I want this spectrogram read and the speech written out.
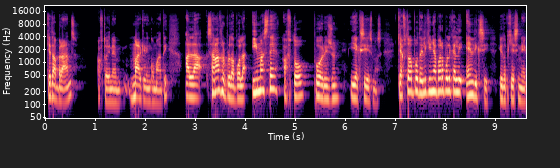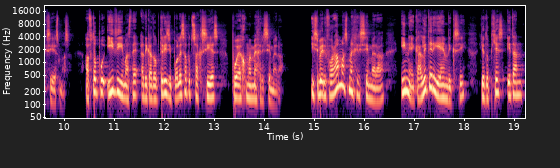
και τα brands. Αυτό είναι marketing κομμάτι. Αλλά σαν άνθρωποι πρώτα απ' όλα είμαστε αυτό που ορίζουν οι αξίες μας. Και αυτό αποτελεί και μια πάρα πολύ καλή ένδειξη για το ποιες είναι οι αξίες μας. Αυτό που ήδη είμαστε αντικατοπτρίζει πολλές από τις αξίες που έχουμε μέχρι σήμερα. Η συμπεριφορά μας μέχρι σήμερα είναι η καλύτερη ένδειξη για το ποιες ήταν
